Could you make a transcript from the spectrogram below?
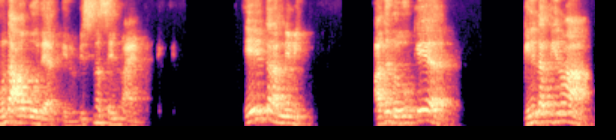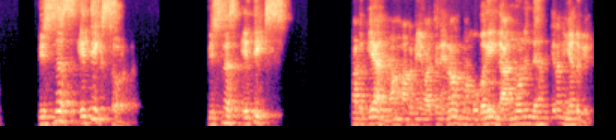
හොඳ අවබෝධයක් තියෙනවා බිස්නස් එන්වයරන්මන්ට් එකේ. ඒ විතරක් නෙමෙයි. අද ලෝකය ගිහිලා තියෙනවා බිස්නස් එතික්ස් වලට. Business ethics. මට කියන්න මම මට මේ වචනේ එනවා මම ඔබගෙන් ගන්න ඕනේ දැන් කියලා නියඬගෙන.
